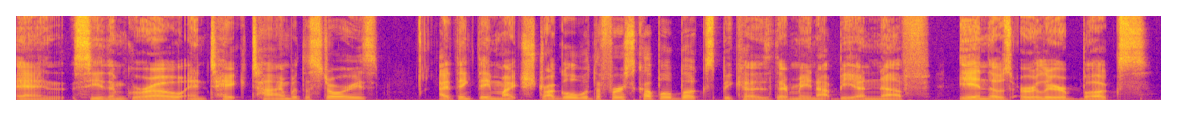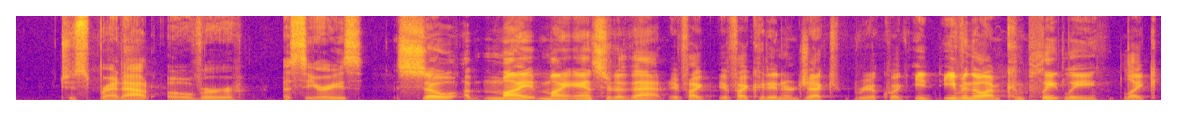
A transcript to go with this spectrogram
and see them grow and take time with the stories. I think they might struggle with the first couple of books because there may not be enough in those earlier books to spread out over a series. So uh, my my answer to that, if I if I could interject real quick, e- even though I'm completely like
